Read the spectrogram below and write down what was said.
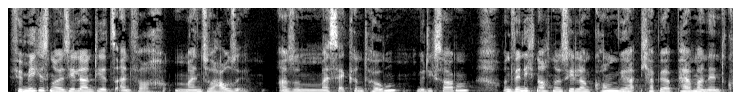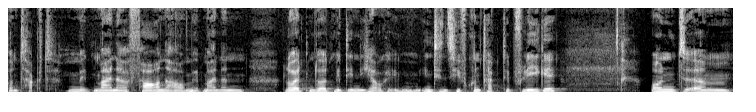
Für mich ist Neuseeland jetzt einfach mein Zuhause. Also my second home, würde ich sagen. Und wenn ich nach Neuseeland komme, ich habe ja permanent Kontakt mit meiner Fahrnau, mit meinen Leuten dort, mit denen ich auch eben intensiv Kontakte pflege. Und ähm,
